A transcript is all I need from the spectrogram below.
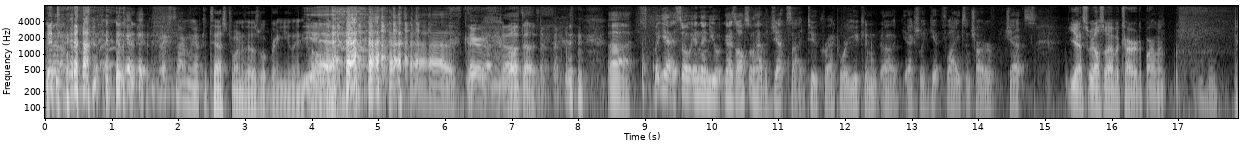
Next time we have to test one of those, we'll bring you in. Colin. That's good. Well done. Uh, but yeah, so and then you guys also have a jet side too, correct? Where you can uh, actually get flights and charter jets. Yes, we also have a charter department. Mm-hmm.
